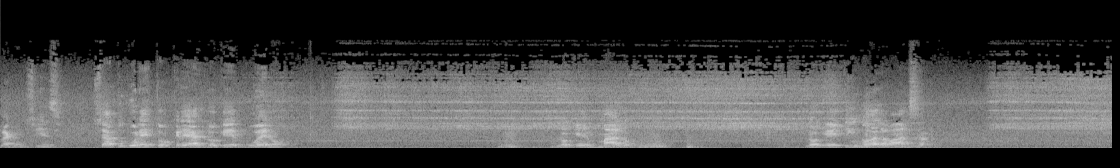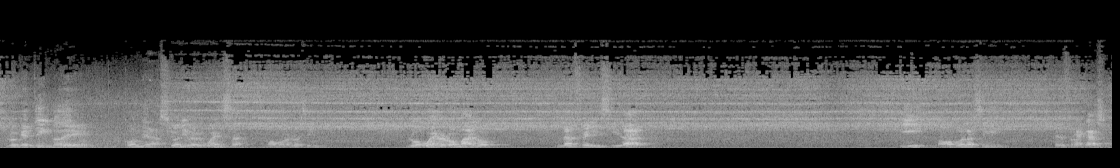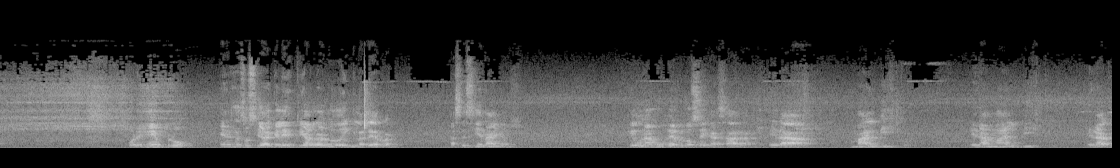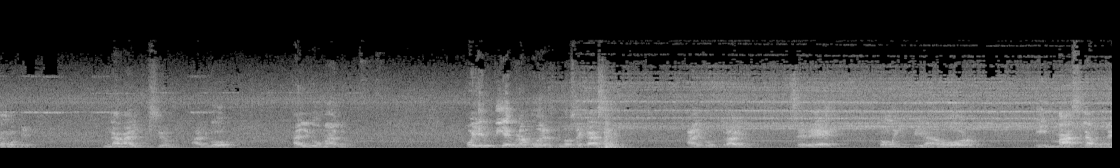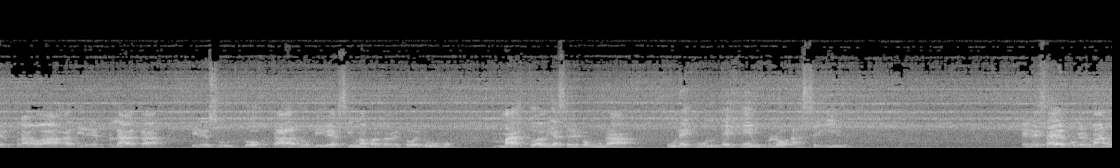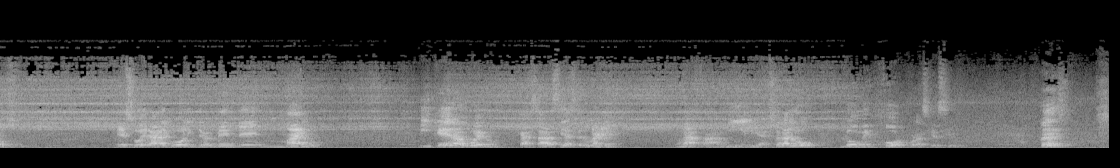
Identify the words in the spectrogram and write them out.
la conciencia. O sea, tú con esto creas lo que es bueno, lo que es malo, lo que es digno de alabanza, lo que es digno de condenación y vergüenza, vamos a ponerlo así, lo bueno y lo malo, la felicidad. Y, vamos a ponerlo así, el fracaso. Por ejemplo, en esa sociedad que les estoy hablando de Inglaterra, hace 100 años, que una mujer no se casara era mal visto, era mal visto, era como que una maldición, algo, algo malo. Hoy en día que una mujer no se case, al contrario, se ve como inspirador y más si la mujer trabaja, tiene plata, tiene sus dos carros, vive así un apartamento de lujo, más todavía se ve como una, un, un ejemplo a seguir. En esa época, hermanos, eso era algo literalmente malo. ¿Y qué era bueno? Casarse y hacer una? Una familia. Eso era lo, lo mejor, por así decirlo. Entonces,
